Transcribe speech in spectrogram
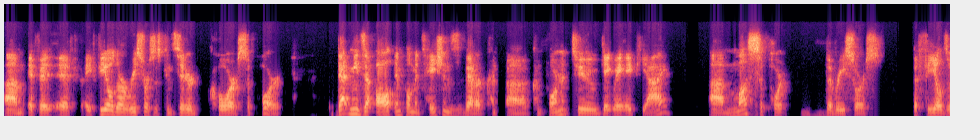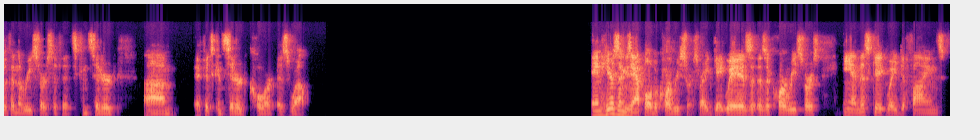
um, if, it, if a field or resource is considered core support, that means that all implementations that are con uh, conformant to Gateway API uh, must support the resource, the fields within the resource if it's considered um, if it's considered core as well. And here's an example of a core resource, right? Gateway is, is a core resource, and this gateway defines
